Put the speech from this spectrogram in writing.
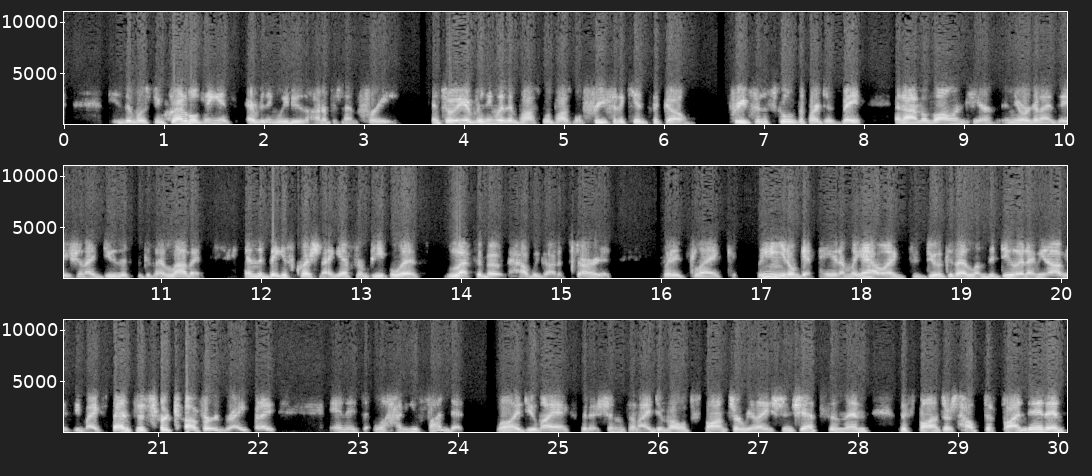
the most incredible thing is everything we do is 100% free. And so everything was impossible possible, free for the kids that go, free for the schools to participate. And I'm a volunteer in the organization. I do this because I love it. And the biggest question I get from people is less about how we got it started, but it's like, what do you mean you don't get paid? I'm like, yeah, well, I just do it because I love to do it. I mean, obviously my expenses are covered, right? But I, and it's, well, how do you fund it? Well, I do my expeditions and I develop sponsor relationships and then the sponsors help to fund it. And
